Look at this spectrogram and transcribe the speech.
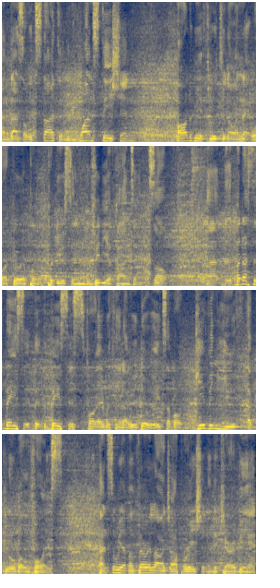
and that's how it started with one station, all the way through to our network where we're producing video content. So, uh, but that's the basis. The, the basis for everything that we do. It's about giving youth a global voice, and so we have a very large operation in the Caribbean,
